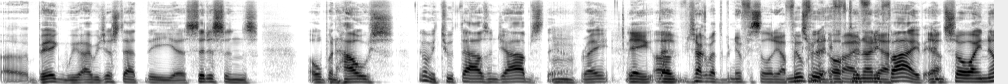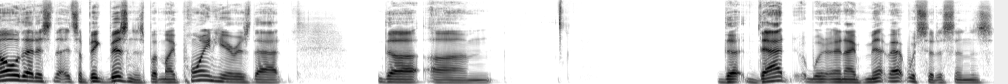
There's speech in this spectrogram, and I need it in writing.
uh, big. We I was just at the uh, Citizens Open House. There are going to be two thousand jobs there, right? Yeah, you, Um, you talk about the new facility off New of 295. off 295. Yeah, And so I know that it's it's a big business, but my point here is that the um the that and I've met met with citizens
